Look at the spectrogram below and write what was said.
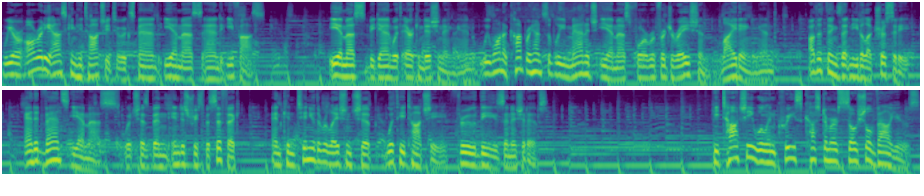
we are already asking Hitachi to expand EMS and EFaaS. EMS began with air conditioning, and we want to comprehensively manage EMS for refrigeration, lighting, and other things that need electricity, and advance EMS, which has been industry specific, and continue the relationship with Hitachi through these initiatives. Hitachi will increase customers' social values,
